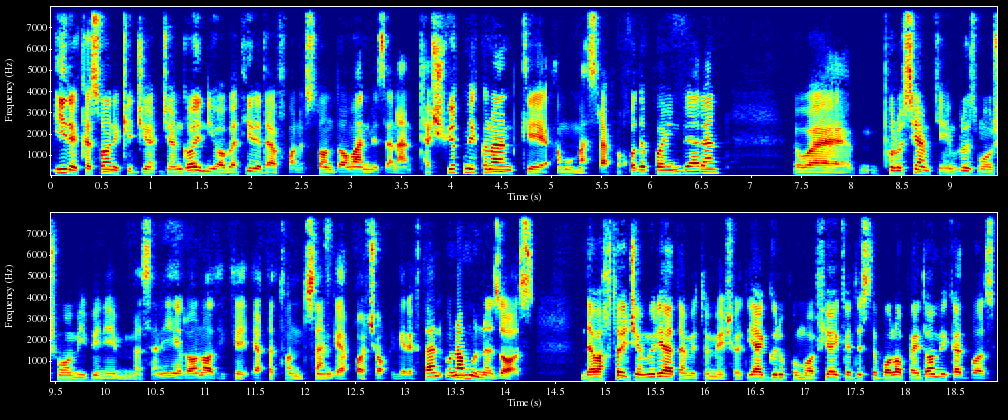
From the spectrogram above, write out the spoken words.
ایر کسانی که جنگ های نیابتی را در افغانستان دامن می‌زنند تشویق می‌کنند که امو مصرف خود پایین بیارن. و پروسی هم که امروز ما شما می‌بینیم مثلا اعلاناتی که یقتون سنگ قاچاق گرفتن اونمون نزاست. در وقتهای جمهوریت هم می می‌شد. یک گروپ مافیایی که دست بالا پیدا می‌کرد باز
